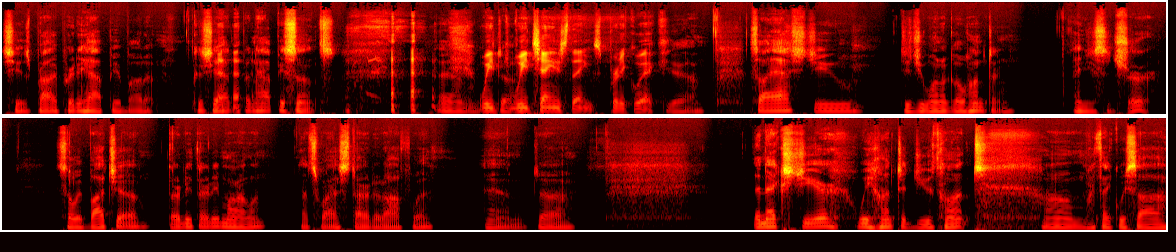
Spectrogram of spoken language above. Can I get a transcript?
she was probably pretty happy about it because she hadn't been happy since. And, We uh, we changed things pretty quick. yeah. So I asked you, did you want to go hunting? And you said, sure. So we bought you a 30 30 Marlin. That's why I started off with. And uh, the next year, we hunted youth hunt. Um, I think we saw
